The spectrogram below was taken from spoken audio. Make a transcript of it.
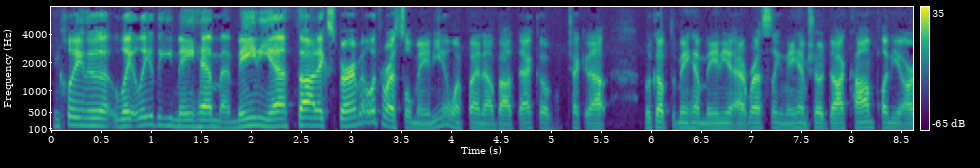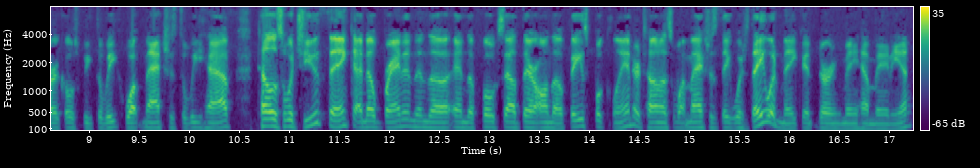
including the, lately the Mayhem Mania Thought Experiment with WrestleMania. Want to find out about that? Go check it out. Look up the Mayhem Mania at WrestlingMayhemShow.com. Plenty of articles week to week. What matches do we have? Tell us what you think. I know Brandon and the and the folks out there on the Facebook land are telling us what matches they wish they would make it during Mayhem Mania.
